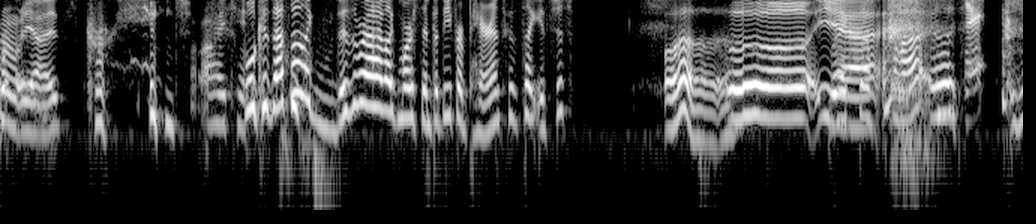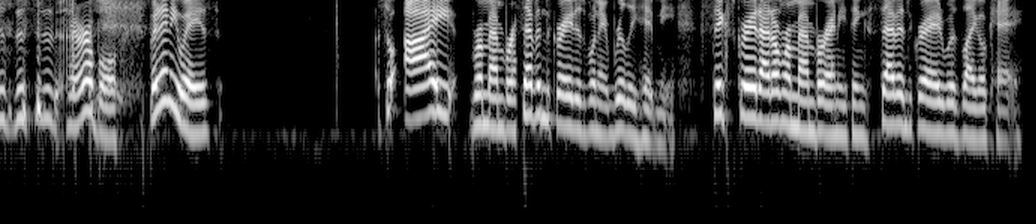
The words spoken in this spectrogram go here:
oh yeah, it's. cringe. I can't. Well, because that's why like this is where I have like more sympathy for parents because it's like it's just. Ugh. uh, Like, yeah. the fu- ugh, it's, it's just this is terrible. But anyways, so I remember seventh grade is when it really hit me. Sixth grade, I don't remember anything. Seventh grade was like okay.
